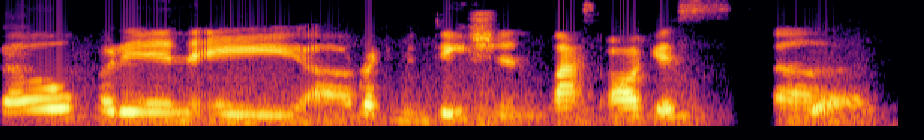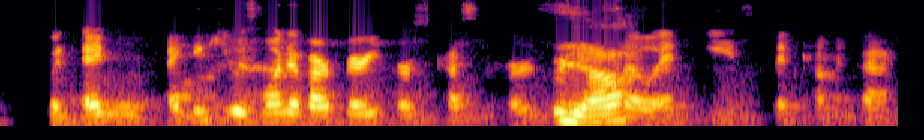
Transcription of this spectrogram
Bo put in a uh, recommendation last August, um, Yeah. but, and I think he was one of our very first customers. Yeah. So, and he's been coming back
